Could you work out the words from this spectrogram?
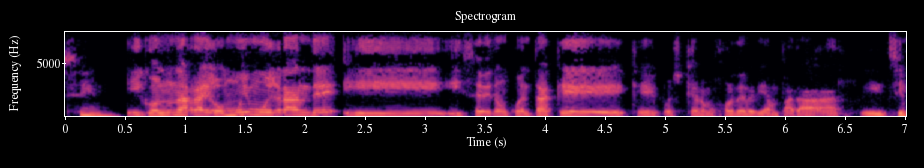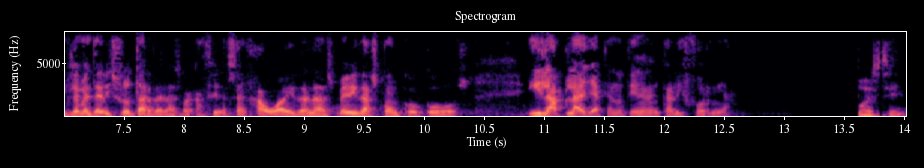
Sí. Y con un arraigo muy, muy grande y, se dieron cuenta que, pues, que a lo mejor deberían parar y simplemente disfrutar de las vacaciones en Hawái, de las bebidas con cocos y la playa que no tienen en California. Pues sí,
